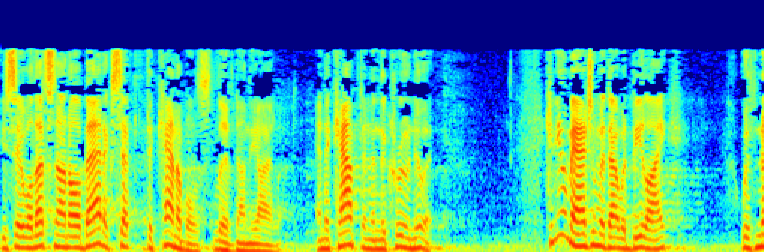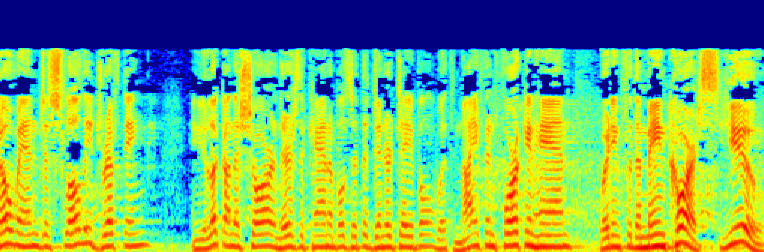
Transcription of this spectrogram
you say, well, that's not all bad, except the cannibals lived on the island. And the captain and the crew knew it. Can you imagine what that would be like? With no wind, just slowly drifting, and you look on the shore, and there's the cannibals at the dinner table with knife and fork in hand, waiting for the main course. You.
